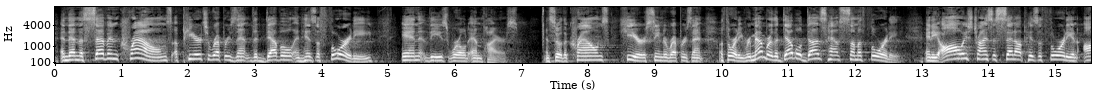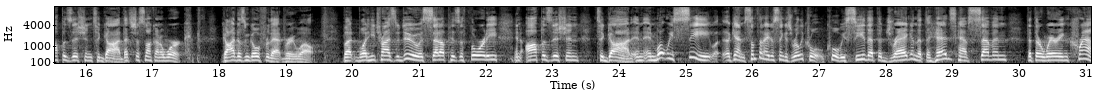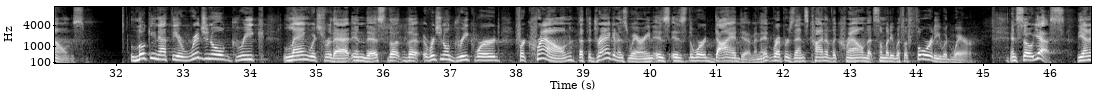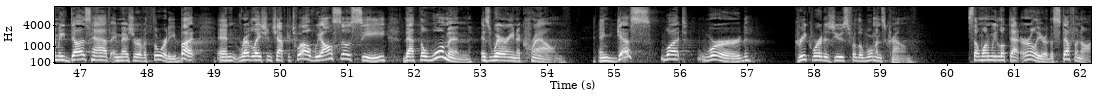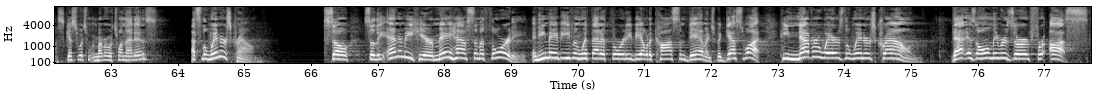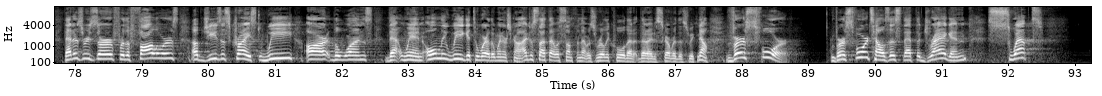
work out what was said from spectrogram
And then the seven crowns appear to represent the devil and his authority in these world empires. And so the crowns here seem to represent authority. Remember, the devil does have some authority, and he always tries to set up his authority in opposition to God. That's just not going to work. God doesn't go for that very well. But what he tries to do is set up his authority in opposition to God. And, and what we see, again, something I just think is really cool, cool. We see that the dragon, that the heads have seven, that they're wearing crowns. looking at the original Greek language for that in this, the, the original Greek word for crown that the dragon is wearing is, is the word diadem, and it represents kind of the crown that somebody with authority would wear. And so, yes, the enemy does have a measure of authority. But in Revelation chapter 12, we also see that the woman is wearing a crown. And guess what word, Greek word, is used for the woman's crown? It's the one we looked at earlier, the Stephanos. Guess which, remember which one that is? That's the winner's crown. So, so the enemy here may have some authority, and he may be, even with that authority be able to cause some damage. But guess what? He never wears the winner's crown. That is only reserved for us. That is reserved for the followers of Jesus Christ. We are the ones that win. Only we get to wear the winner's crown. I just thought that was something that was really cool that, that I discovered this week. Now, verse 4. Verse 4 tells us that the dragon swept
